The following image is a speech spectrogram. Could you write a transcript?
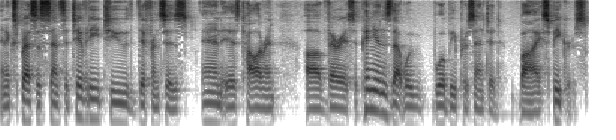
and expresses sensitivity to the differences and is tolerant of various opinions that will, will be presented by speakers.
